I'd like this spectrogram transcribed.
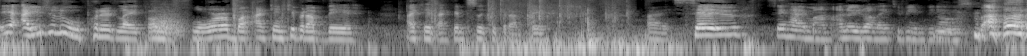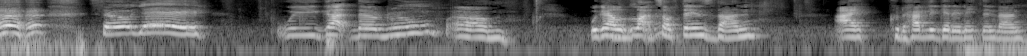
Yeah, I usually will put it like on the floor, but I can keep it up there. I can I can still keep it up there. Alright, so say hi ma. I know you don't like to be in videos. No. so yay! We got the room. Um we got lots of things done. I could hardly get anything done,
